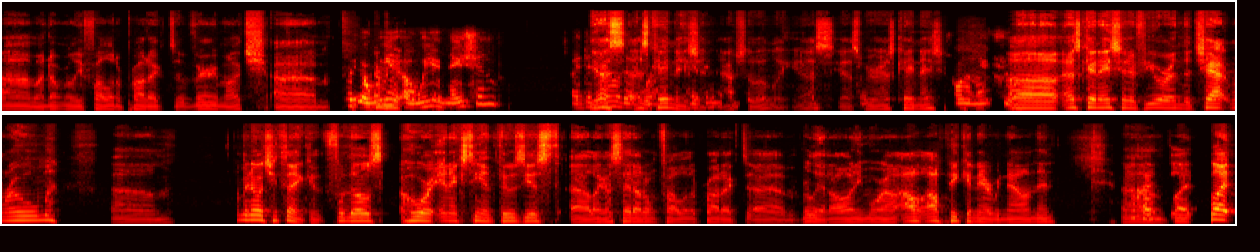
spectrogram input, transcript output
Um, I don't really follow the product uh, very much. Um, Wait, are we Every- are we a nation? I didn't yes, know that. SK We're- Nation, absolutely. Yes, yes, we're SK Nation. just want to make sure. Uh, SK Nation, if you are in the chat room, um, Let me know what you think. For those who are NXT enthusiasts, uh, like I said, I don't follow the product um, really at all anymore. I'll, I'll, I'll peek in there every now and then. Um, okay. But but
